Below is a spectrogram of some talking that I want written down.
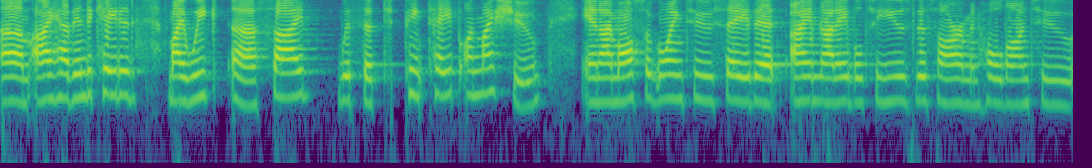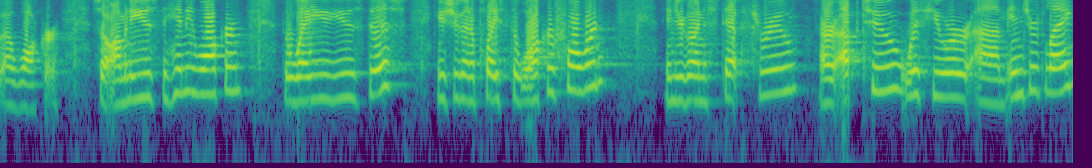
Um, I have indicated my weak uh, side with the pink tape on my shoe and I'm also going to say that I am not able to use this arm and hold on to a walker. So I'm going to use the Hemi walker. The way you use this is you're going to place the walker forward and you're going to step through or up to with your um, injured leg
